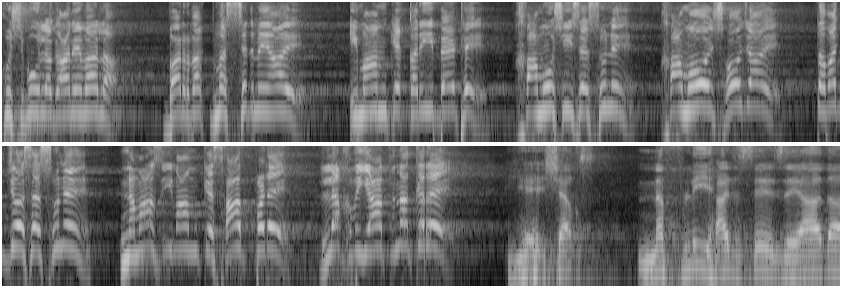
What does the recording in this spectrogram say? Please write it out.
खुशबू लगाने वाला, बर वक्त मस्जिद में आए, इमाम के करीब बैठे, खामोशी से सुने, खामोश हो जाए, तवज्जो से सुने, नमाज़ इमाम के साथ पढ़े, लखवियात ना करे। ये शख्स नफली हज से ज़्यादा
